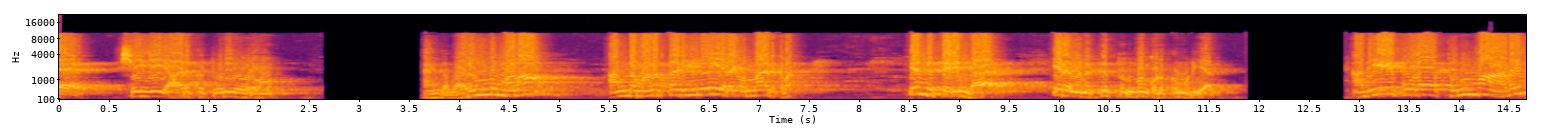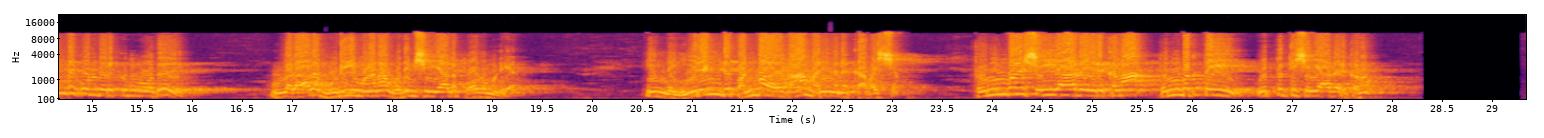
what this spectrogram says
செய்ய யாருக்கு துணிவு வரும்? அங்க வரும் மனம் அந்த மனத்தடியிலே இறைவன் தான் இருக்கிறான். என்று தெரிந்தால் இறைவனுக்கு துன்பம் கொடுக்க முடியாது. அதே போல துன்பம் அடைந்து கொண்டிருக்கும் போது உங்களால முடியுமான உதவி செய்யாத போக முடியாது. இந்த இரண்டு பண்பாடு தான் மனிதனுக்கு அவசியம். துன்பம் செய்யாத இருக்கணும் துன்பத்தை உற்பத்தி செய்யாத இருக்கணும்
